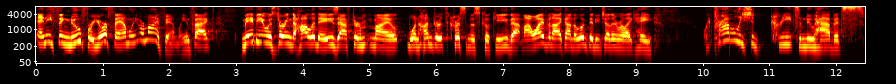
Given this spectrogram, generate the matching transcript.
anything new for your family or my family. In fact, maybe it was during the holidays after my 100th Christmas cookie that my wife and I kind of looked at each other and were like, hey, we probably should create some new habits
